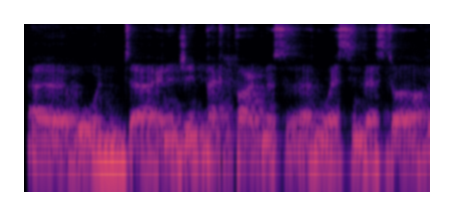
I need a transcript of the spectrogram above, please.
äh, und äh, Energy Impact Partners, äh, ein US-Investor.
